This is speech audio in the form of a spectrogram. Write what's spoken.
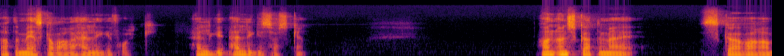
at vi skal være hellige folk. Hellige, hellige søsken. Han ønsker at vi skal være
